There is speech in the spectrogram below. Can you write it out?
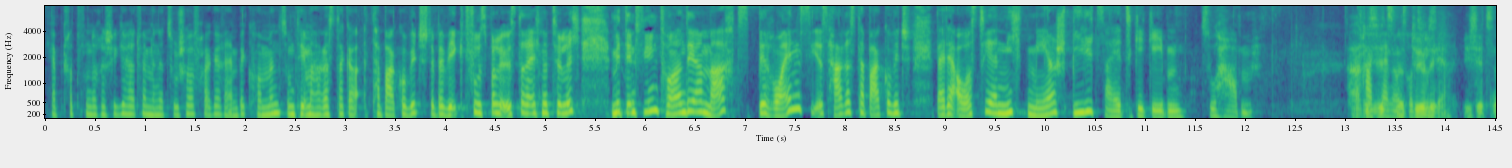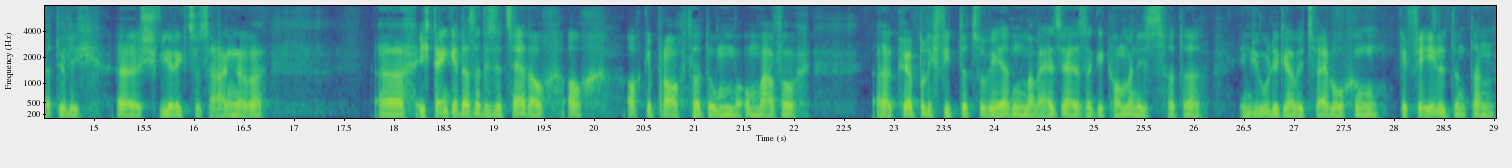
Ich habe gerade von der Regie gehört, wir eine Zuschauerfrage reinbekommen zum Thema Haras Tabakovic, der bewegt Fußball Österreich natürlich. Mit den vielen Toren, die er macht, bereuen Sie es, Haras Tabakovic bei der Austria nicht mehr Spielzeit gegeben zu haben? Ah, das ist jetzt, natürlich, ist jetzt natürlich äh, schwierig zu sagen, aber äh, ich denke, dass er diese Zeit auch, auch, auch gebraucht hat, um, um einfach äh, körperlich fitter zu werden. Man weiß ja, als er gekommen ist, hat er im Juli, glaube ich, zwei Wochen gefehlt und dann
